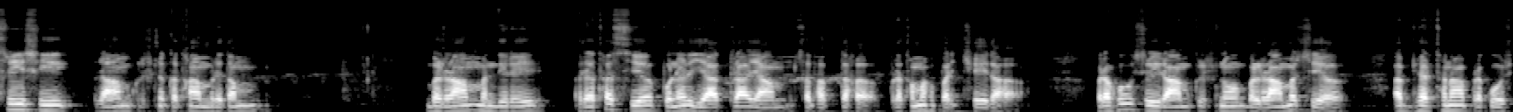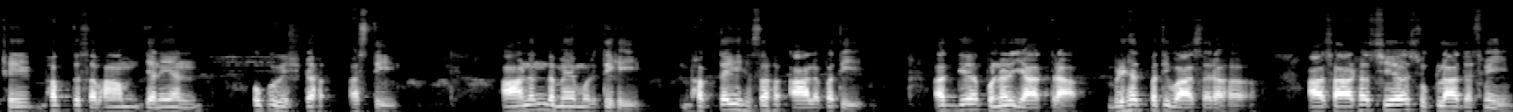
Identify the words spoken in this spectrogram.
श्री श्री रामकृष्ण कथामृतम। बलराम मंदिरे रथस्य पुनर्यात्रायां सभक्त प्रथम परिच्छेद। प्रभु श्रीरामकृष्णो बलरामस्य अभ्यर्थना प्रकोष्ठे भक्तसभां जनयन उपविष्ट अस्ति। आनंदमय मूर्ति, भक्त सह आलपति। अद्य पुनर्यात्रा, बृहस्पतिवासरः। आषाढ़स्य शुक्लादशमी।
